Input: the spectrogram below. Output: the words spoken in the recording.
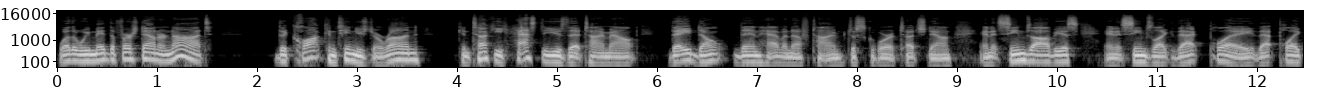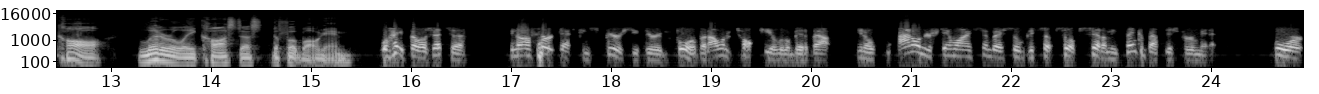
whether we made the first down or not, the clock continues to run. Kentucky has to use that timeout. They don't then have enough time to score a touchdown. And it seems obvious. And it seems like that play, that play call literally cost us the football game. Well, hey, fellas, that's a, you know, I've heard that conspiracy theory before, but I want to talk to you a little bit about, you know, I don't understand why somebody so gets up so upset. I mean, think about this for a minute. For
